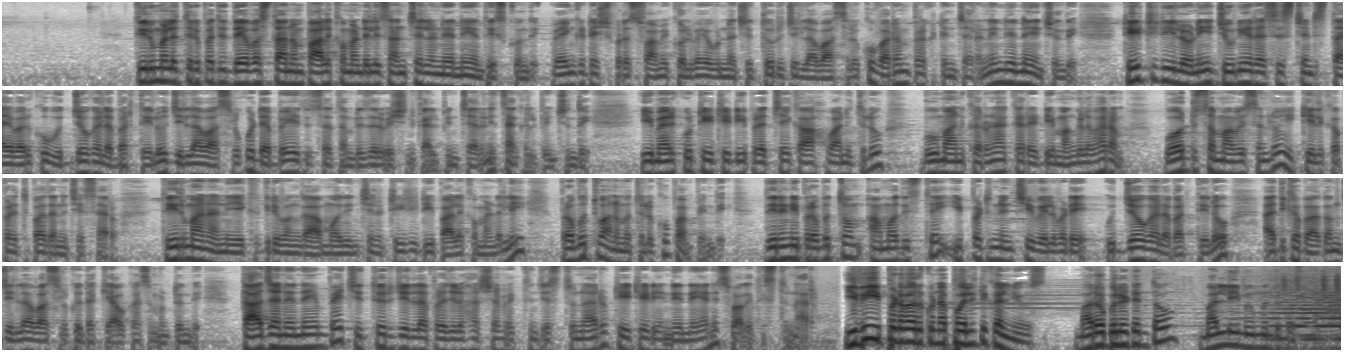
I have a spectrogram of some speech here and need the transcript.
తిరుమల తిరుపతి దేవస్థానం పాలక మండలి సంచలన నిర్ణయం తీసుకుంది. వెంకటేశ్వర స్వామి కొలువై ఉన్న చిత్తూరు జిల్లా వాసులకు వరం ప్రకటించాలని నిర్ణయించింది. టీటీడీలోని జూనియర్ అసిస్టెంట్ స్థాయి వరకు ఉద్యోగాల భర్తీలో జిల్లా వాసులకు డెబ్బై ఐదు శాతం రిజర్వేషన్ కల్పించాలని సంకల్పించింది. ఈ మేరకు టీటీడీ ప్రత్యేక ఆహ్వానితులు భూమాన్ కరుణాకర్ రెడ్డి మంగళవారం బోర్డు సమావేశంలో ఈ కీలక ప్రతిపాదన చేశారు. తీర్మానాన్ని ఏకగ్రీవంగా ఆమోదించిన టీటీడీ పాలక మండలి ప్రభుత్వ అనుమతులకు పంపింది. దీనిని ప్రభుత్వం ఆమోదిస్తే ఇప్పటి నుంచి వెలువడే ఉద్యోగాల భర్తీలో అధిక భాగం జిల్లా వాసులకు దక్కే అవకాశం ఉంటుంది. తాజా నిర్ణయంపై చిత్తూరు జిల్లా ప్రజలు హర్షం వ్యక్తం చేస్తున్నారు. టీటీడీ నిర్ణయాన్ని స్వాగతిస్తున్నారు. ఇవి ఇప్పటివరకున్న పొలిటికల్ న్యూస్. మరో బులెటిన్తో మళ్ళీ మీ ముందుకు వస్తాం.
